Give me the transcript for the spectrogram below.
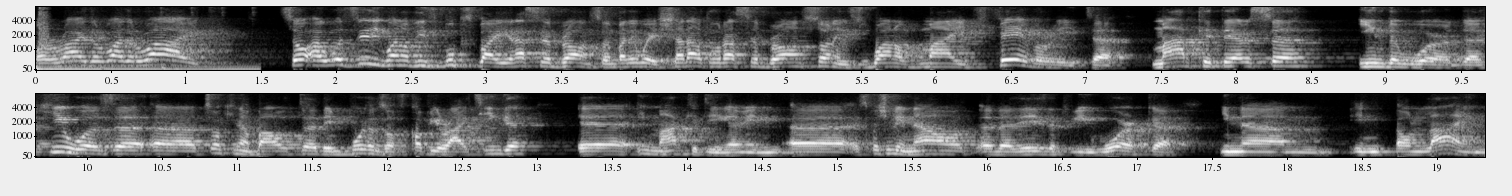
All right, all right, all right. So I was reading one of these books by Russell Brunson. By the way, shout out to Russell Brunson. He's one of my favorite uh, marketers uh, in the world. Uh, he was uh, uh, talking about uh, the importance of copywriting in marketing. I mean, especially now the days that we work in um, in online.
